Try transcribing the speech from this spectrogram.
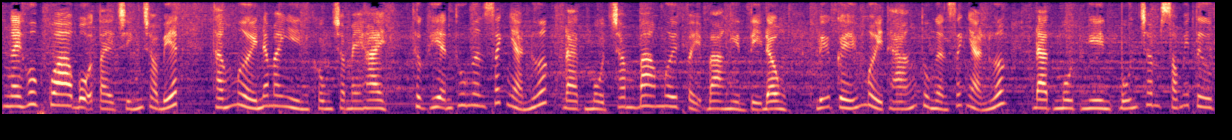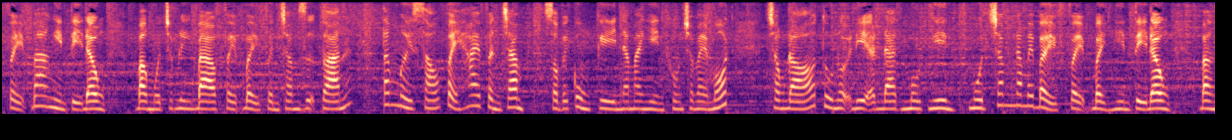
Ngày hôm qua, Bộ Tài chính cho biết, tháng 10 năm 2022, thực hiện thu ngân sách nhà nước đạt 130,3 nghìn tỷ đồng, lũy kế 10 tháng thu ngân sách nhà nước đạt 1.464,3 nghìn tỷ đồng, bằng 103,7% dự toán, tăng 16,2% so với cùng kỳ năm 2021. Trong đó, thu nội địa đạt 1.157,7 nghìn tỷ đồng, bằng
